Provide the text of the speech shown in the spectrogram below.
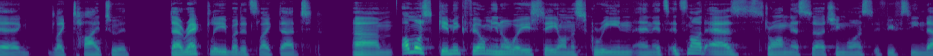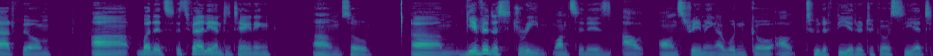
uh, like tied to it directly, but it's like that um almost gimmick film, you know, where you stay on a screen, and it's it's not as strong as Searching was if you've seen that film. Uh, but it's it's fairly entertaining. Um, so um, give it a stream once it is out on streaming. I wouldn't go out to the theater to go see it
